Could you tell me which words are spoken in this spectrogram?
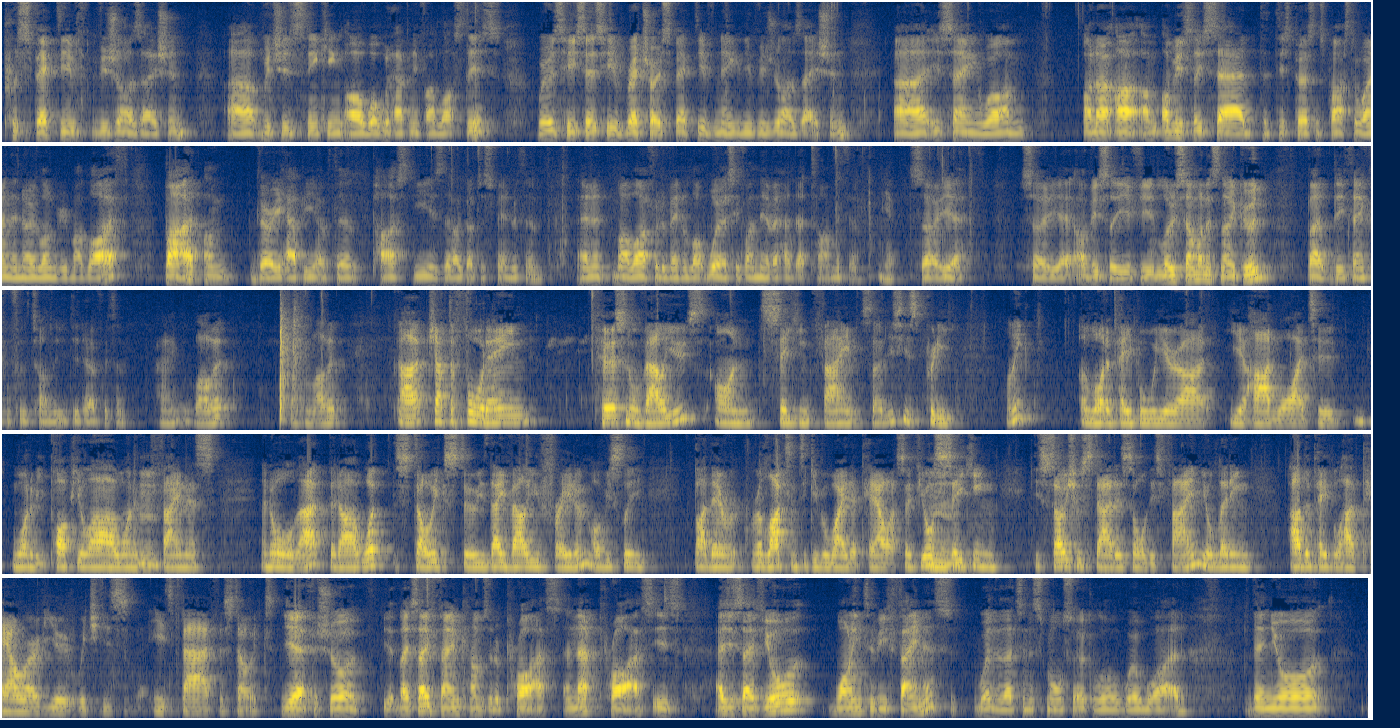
prospective visualization, uh, which is thinking, oh, what would happen if I lost this? Whereas he says here, retrospective negative visualization uh, is saying, well, I'm, I know I- I'm obviously sad that this person's passed away and they're no longer in my life, but I'm very happy of the past years that I got to spend with them, and it, my life would have been a lot worse if I never had that time with them. Yep. So yeah, so yeah, obviously, if you lose someone, it's no good, but be thankful for the time that you did have with them. Hey, love it. Fucking love it. Uh, chapter 14 personal values on seeking fame. So, this is pretty, I think a lot of people, you're, uh, you're hardwired to want to be popular, want to be famous, and all of that. But uh, what the Stoics do is they value freedom, obviously, but they're reluctant to give away their power. So, if you're seeking this social status or this fame, you're letting other people have power over you, which is, is bad for Stoics. Yeah, for sure. They say fame comes at a price, and that price is, as you say, if you're wanting to be famous, whether that's in a small circle or worldwide, then you're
